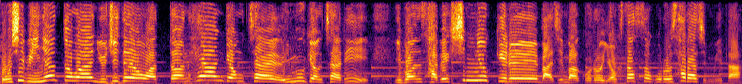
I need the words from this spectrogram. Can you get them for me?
52년 동안 유지되어 왔던 해양경찰 의무경찰이 이번 416기를 마지막으로 역사 속으로 사라집니다.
